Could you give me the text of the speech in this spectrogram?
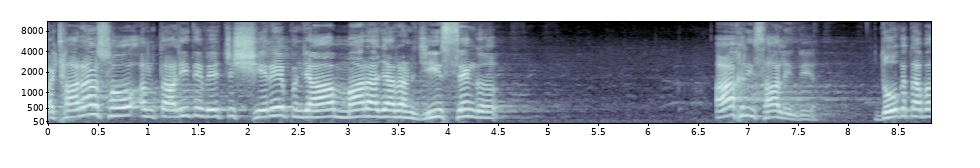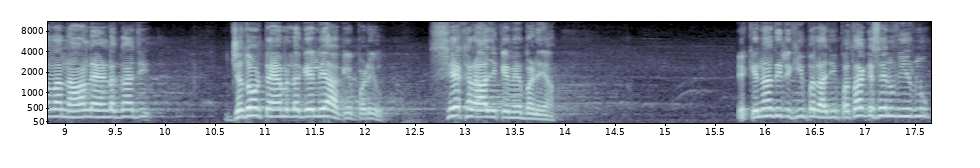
1839 ਦੇ ਵਿੱਚ ਸ਼ੇਰੇ ਪੰਜਾਬ ਮਹਾਰਾਜਾ ਰਣਜੀਤ ਸਿੰਘ ਆਖਰੀ ਸਾਹ ਲੈਂਦੇ ਆ। ਦੋ ਕਿਤਾਬਾਂ ਦਾ ਨਾਮ ਲੈਣ ਲੱਗਾ ਜੀ। ਜਦੋਂ ਟਾਈਮ ਲੱਗੇ ਲਿਆ ਕੇ ਪੜਿਓ ਸਿੱਖ ਰਾਜ ਕਿਵੇਂ ਬਣਿਆ? ਇਹ ਕਿਹਨਾਂ ਦੀ ਲਿਖੀ ਭਲਾ ਜੀ, ਪਤਾ ਕਿਸੇ ਨੂੰ ਵੀਰ ਨੂੰ?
